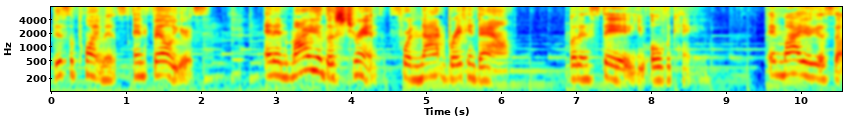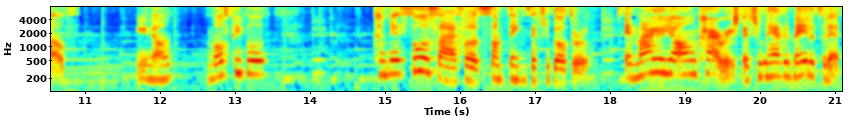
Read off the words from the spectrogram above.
disappointments, and failures. And admire the strength for not breaking down, but instead you overcame. Admire yourself. You know, most people commit suicide for some things that you go through. Admire your own courage that you haven't made it to that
